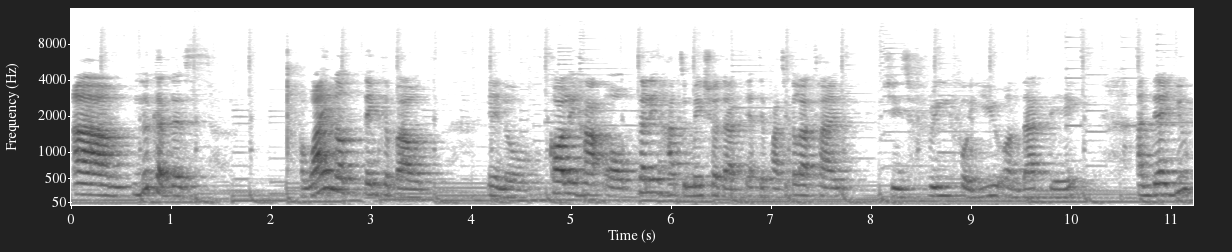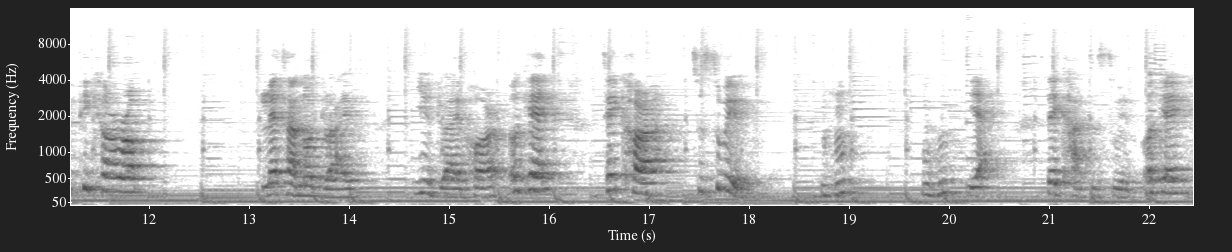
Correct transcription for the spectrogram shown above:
Um, look at this. Why not think about you know calling her or telling her to make sure that at a particular time she's free for you on that day and then you pick her up let her not drive. You drive her okay? Take her to swim. Mm-hmm. Mm-hmm. yeah. Take her to swim okay?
